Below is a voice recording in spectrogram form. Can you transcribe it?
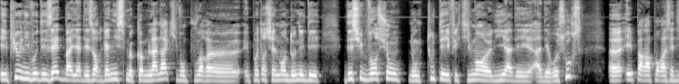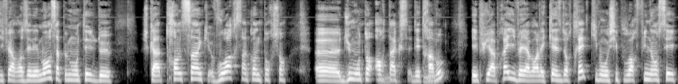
Et puis au niveau des aides, bah, il y a des organismes comme l'ANA qui vont pouvoir euh, et potentiellement donner des, des subventions. Donc tout est effectivement euh, lié à des, à des ressources. Euh, et par rapport à ces différents éléments, ça peut monter de jusqu'à 35 voire 50% euh, du montant hors Mmh. taxe des travaux. Et puis après, il va y avoir les caisses de retraite qui vont aussi pouvoir financer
